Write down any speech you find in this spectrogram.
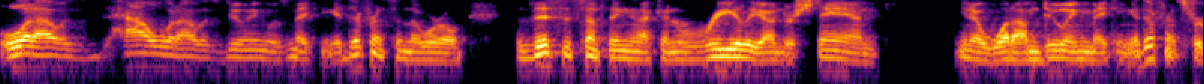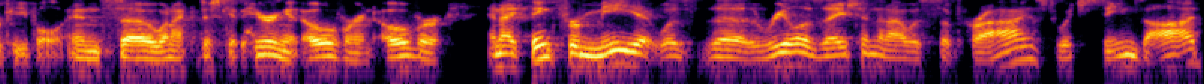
what I was, how what I was doing was making a difference in the world. This is something that I can really understand, you know, what I'm doing making a difference for people. And so when I just kept hearing it over and over, and I think for me, it was the realization that I was surprised, which seems odd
